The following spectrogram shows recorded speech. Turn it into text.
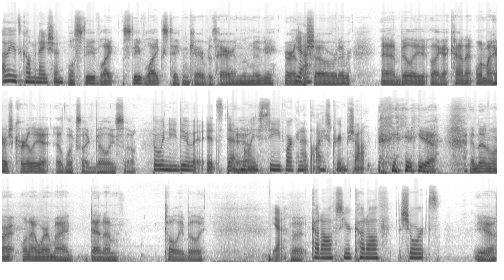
I think it's a combination. Well, Steve like Steve likes taking care of his hair in the movie or in Yeah. the show or whatever. And Billy, like I kind of when my hair's curly, it, it looks like Billy. So But when you do it, it's definitely Steve working at the ice cream shop. yeah. And then when I, when I wear my denim, totally Billy. Yeah. But Cut offs, your cut off shorts. yeah,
